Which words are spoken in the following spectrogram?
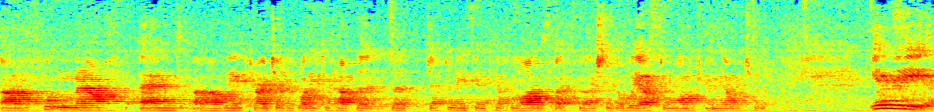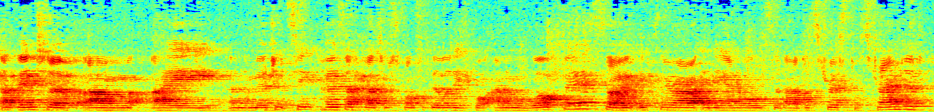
uh, foot and mouth, and uh, we encourage everybody to have the, the Japanese encephalitis vaccination, but we are still monitoring the other two. In the event of um, a, an emergency, PIRSA has responsibility for animal welfare, so if there are any animals that are distressed or stranded,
